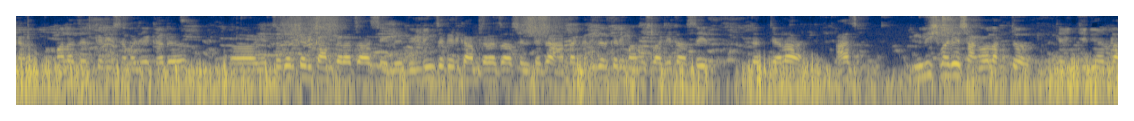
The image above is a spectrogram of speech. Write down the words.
कारण तुम्हाला जर कधी समज एखादं याचं जर कधी काम करायचं असेल बिल्डिंगचं कधी काम करायचं असेल त्याच्या हाताखाली जर कधी माणूस लागायचा असेल तर त्याला आज इंग्लिशमध्ये सांगावं लागतं त्या इंजिनियरला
